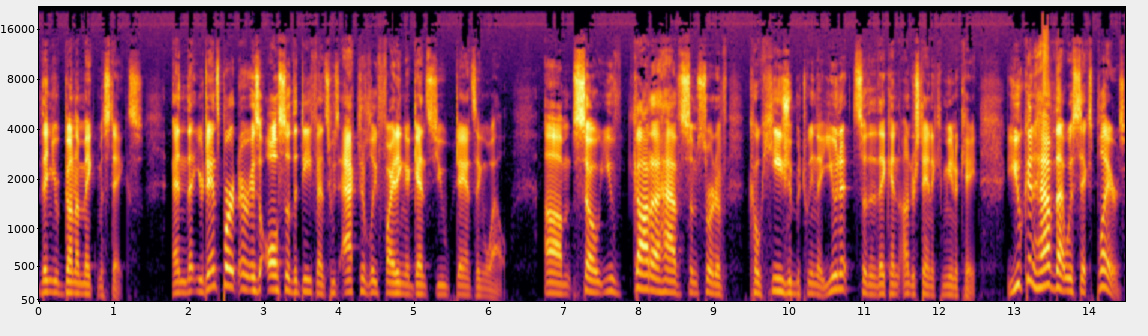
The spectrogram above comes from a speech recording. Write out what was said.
then you're going to make mistakes. And that your dance partner is also the defense who's actively fighting against you dancing well. Um, so you've got to have some sort of cohesion between the unit so that they can understand and communicate. You can have that with six players.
